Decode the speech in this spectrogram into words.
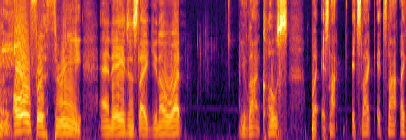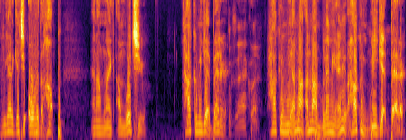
one. 0 for three. And the agent's like, you know what? You've gotten close, but it's not. It's like it's not like we got to get you over the hump. And I'm like, I'm with you. How can we get better? Exactly. How can we? I'm not. I'm not blaming any. How can we get better?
